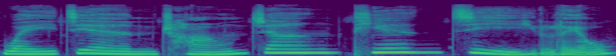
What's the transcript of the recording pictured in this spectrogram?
唯见长江天际流，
